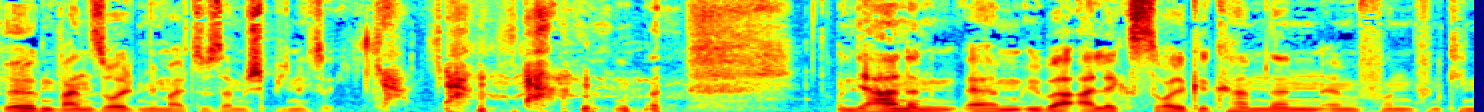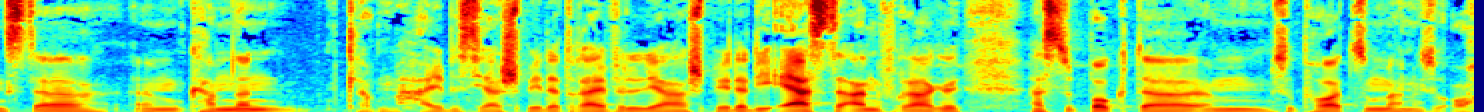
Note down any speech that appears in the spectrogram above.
irgendwann sollten wir mal zusammen spielen. Und ich so, ja, ja, ja. Und ja, und dann ähm, über Alex Solke kam dann ähm, von, von Kingstar, ähm, kam dann, ich glaube ein halbes Jahr später, dreiviertel Jahr später, die erste Anfrage, hast du Bock da ähm, Support zu machen? Und ich so, oh,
